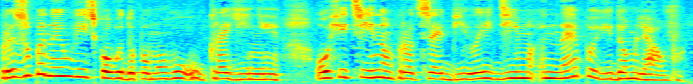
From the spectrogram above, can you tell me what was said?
призупинив військову допомогу Україні. Офіційно про це Білий Дім не повідомляв.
